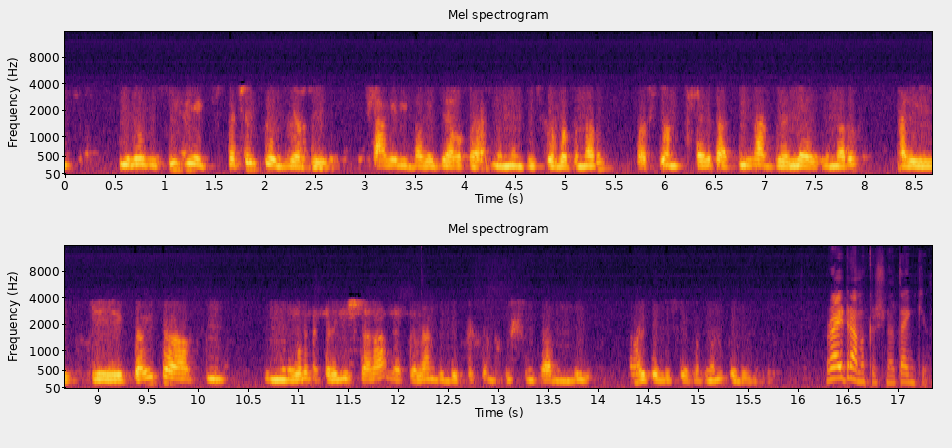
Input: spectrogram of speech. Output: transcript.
ఈ రోజు CBI special court judge Kaveri Baweja ఒక నిర్ణయం తీసుకోబోతున్నారు. ప్రస్తుతం కవిత తీహార్ జైల్లో ఉన్నారు. మరి ఈ కవిత ఎవరైనా కలిగిస్తారా లేకపోతే ఎలాంటి డిస్కషన్ తీసుకుంటారని అయితే తెలియదు రైట్ రామకృష్ణ థ్యాంక్ యూ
